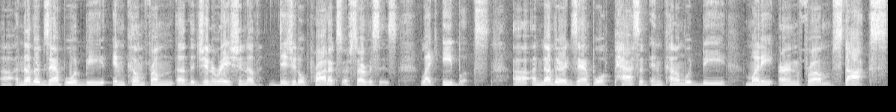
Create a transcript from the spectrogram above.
Uh, another example would be income from uh, the generation of digital products or services like ebooks. Uh, another example of passive income would be money earned from stocks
